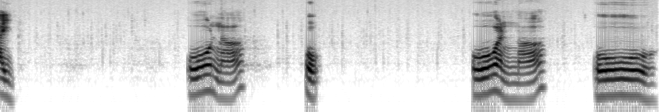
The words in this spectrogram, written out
I. O na O. O na O.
